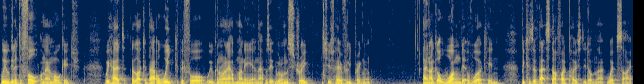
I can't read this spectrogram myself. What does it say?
we were going to default on our mortgage. We had uh, like about a week before we were going to run out of money, and that was it. We were on the street. She was heavily pregnant. And I got one bit of work in because of that stuff I'd posted on that website.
